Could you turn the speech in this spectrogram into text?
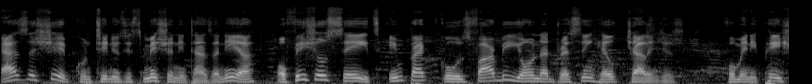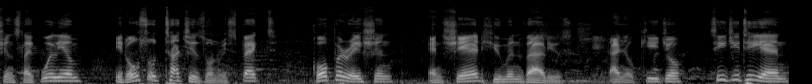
As the ship continues its mission in Tanzania, officials say its impact goes far beyond addressing health challenges. For many patients like William, it also touches on respect, cooperation, and shared human values. Daniel Kijo, CGTN,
